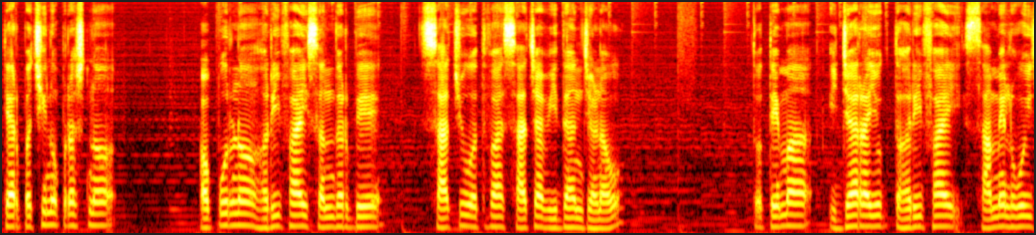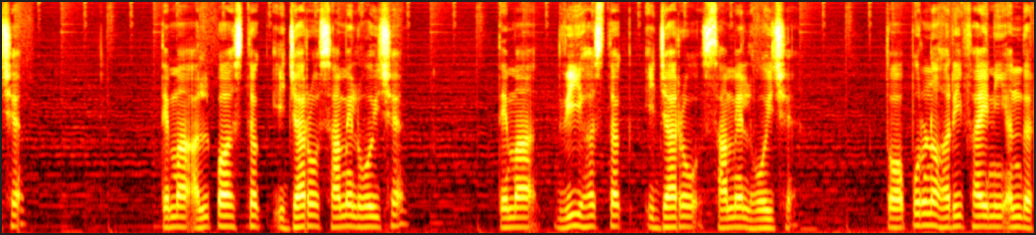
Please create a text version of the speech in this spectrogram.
ત્યાર પછીનો પ્રશ્ન અપૂર્ણ હરીફાઈ સંદર્ભે સાચું અથવા સાચા વિધાન જણાવો. તો તેમાં ઇજારાયુક્ત હરીફાઈ સામેલ હોય છે. તેમાં અલ્પહસ્તક ઇજારો સામેલ હોય છે. તેમાં દ્વિહસ્તક ઇજારો સામેલ હોય છે. તો અપૂર્ણ હરીફાઈની અંદર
